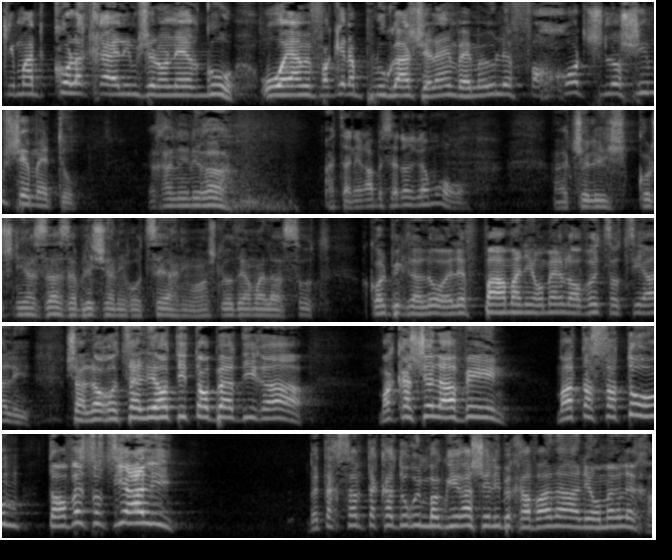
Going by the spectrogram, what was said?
כמעט כל החיילים שלו נהרגו. הוא היה מפקד הפלוגה שלהם, והם היו לפחות שלושים שמתו. איך אני נראה? אתה נראה בסדר גמור. היד שלי כל שנייה זזה בלי שאני רוצה, אני ממש לא יודע מה לעשות. הכל בגללו, אלף פעם אני אומר לעובד סוציאלי שאני לא רוצה להיות איתו בדירה. מה קשה להבין? מה אתה סתום? אתה עובד סוציאלי! בטח שם את הכדורים במגירה שלי בכוונה, אני אומר לך.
